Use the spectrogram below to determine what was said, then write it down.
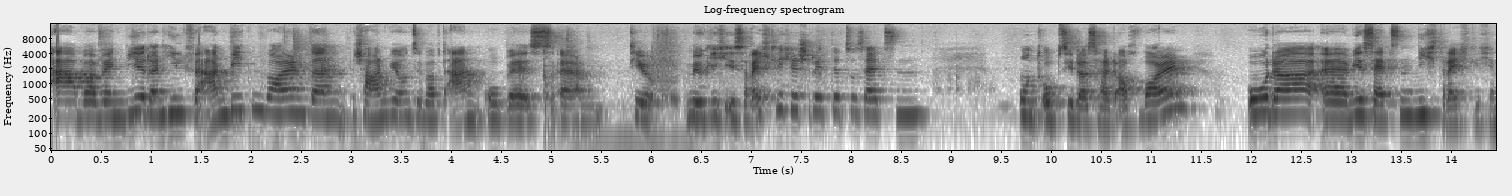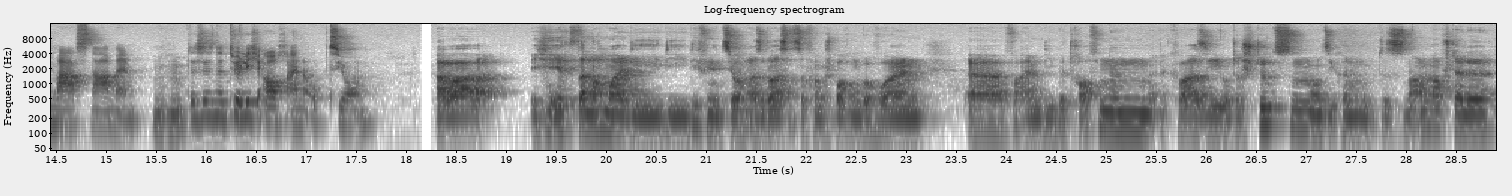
Aber wenn wir dann Hilfe anbieten wollen, dann schauen wir uns überhaupt an, ob es ähm, möglich ist, rechtliche Schritte zu setzen und ob sie das halt auch wollen. Oder äh, wir setzen nicht rechtliche Maßnahmen. Mhm. Das ist natürlich auch eine Option. Aber jetzt dann nochmal die, die Definition. Also du hast jetzt davon gesprochen, wir wollen äh, vor allem die Betroffenen quasi unterstützen und sie können, das ist eine Anlaufstelle,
